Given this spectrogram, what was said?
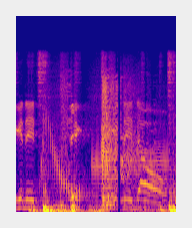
diggity, dick, diggity dog.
